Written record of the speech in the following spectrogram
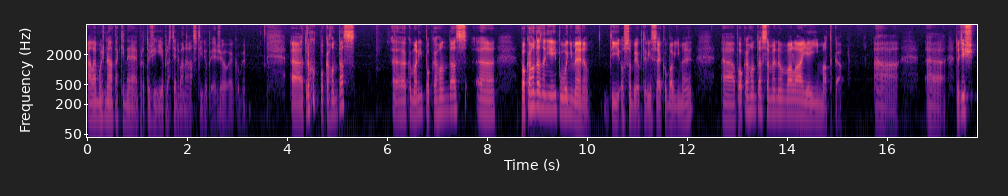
ale možná taky ne, protože jí je prostě 12 v té době, že jo, jakoby. Uh, trochu k Pocahontas, uh, k malý Pocahontas. Uh, Pocahontas není její původní jméno, té osoby, o které se jako bavíme. Uh, Pocahontas se jmenovala její matka. A uh, totiž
